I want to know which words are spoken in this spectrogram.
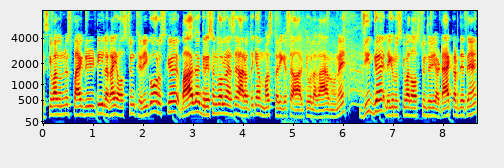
इसके बाद उन्होंने स्पाइक डीडीटी लगाई ऑस्टिन थेरी को और उसके बाद ग्रेसन वॉलर ऐसे आ रहे होते क्या मस्त तरीके से आरक्यू लगाया उन्होंने, जीत गए, लेकिन उसके बाद ऑस्टिन थेरी अटैक कर देते हैं।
